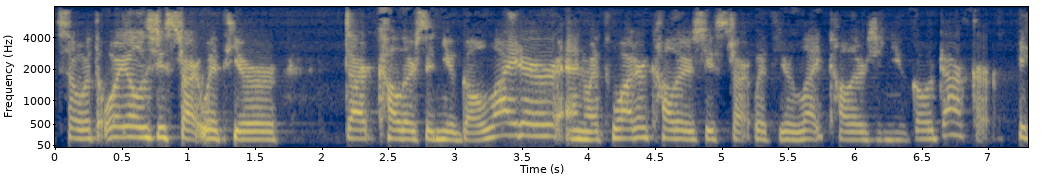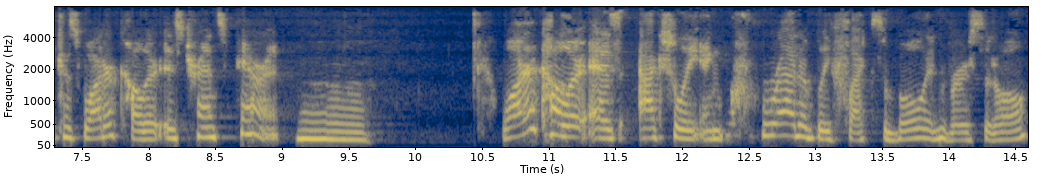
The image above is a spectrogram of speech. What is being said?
So with oils, you start with your dark colors and you go lighter. And with watercolors, you start with your light colors and you go darker because watercolor is transparent. Mm. Watercolor is actually incredibly flexible and versatile,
